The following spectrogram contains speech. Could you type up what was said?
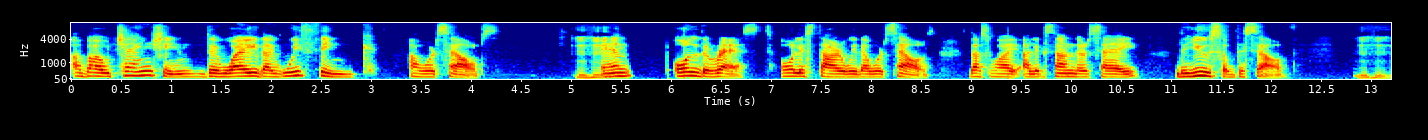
about changing the way that we think ourselves. Mm-hmm. And all the rest, all start with ourselves. That's why Alexander say the use of the self. Mm-hmm.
